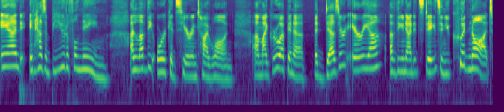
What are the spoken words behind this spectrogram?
And it has a beautiful name. I love the orchids here in Taiwan. Um, I grew up in a, a desert area of the United States, and you could not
